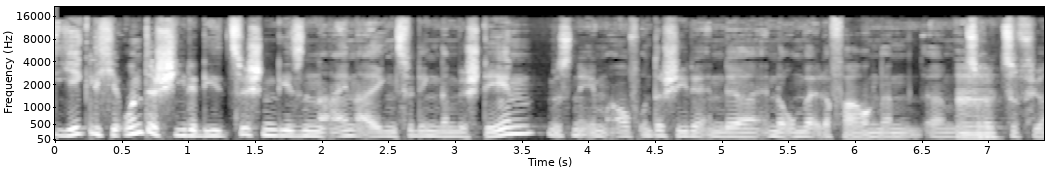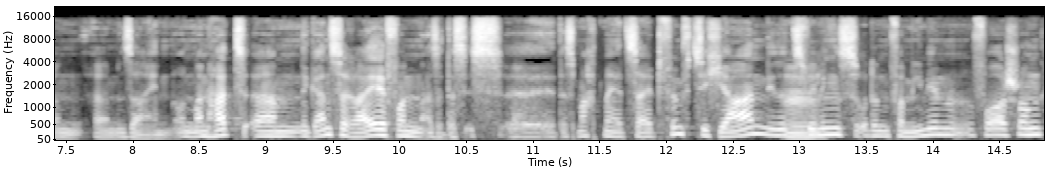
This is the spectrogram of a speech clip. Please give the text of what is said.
jegliche Unterschiede, die zwischen diesen eineigen Zwillingen dann bestehen, müssen eben auf Unterschiede in der, in der Umwelterfahrung dann ähm, mhm. zurückzuführen ähm, sein. Und man hat ähm, eine ganze Reihe von, also das ist, äh, das macht man jetzt seit 50 Jahren, diese mhm. Zwillings- oder Familienforschung.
